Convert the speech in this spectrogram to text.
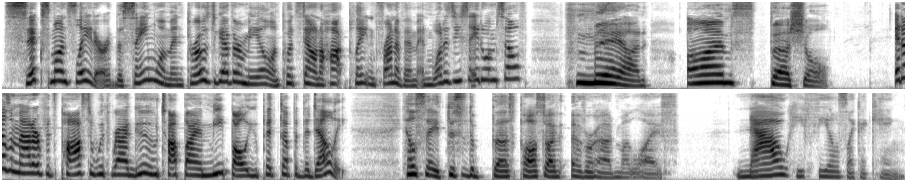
Six months later, the same woman throws together a meal and puts down a hot plate in front of him, and what does he say to himself? Man, I'm special. It doesn't matter if it's pasta with ragu topped by a meatball you picked up at the deli. He'll say, This is the best pasta I've ever had in my life. Now he feels like a king.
